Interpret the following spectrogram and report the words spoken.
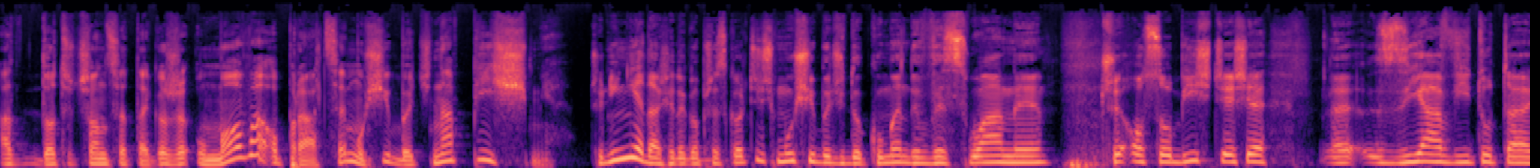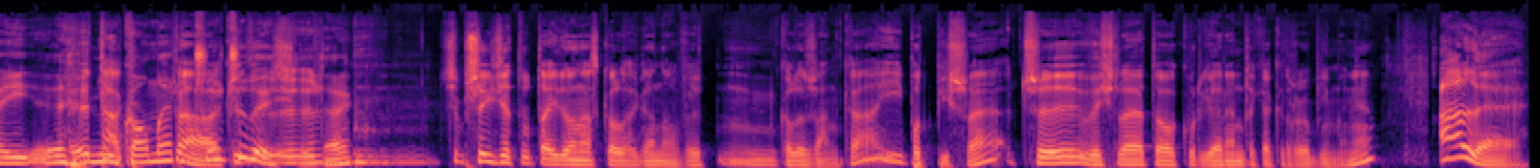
a dotyczące tego, że umowa o pracę musi być na piśmie. Czyli nie da się tego przeskoczyć, musi być dokument wysłany, czy osobiście się e, zjawi tutaj e, newcomer, tak, czy, tak. czy wyśle, E, tak? Czy przyjdzie tutaj do nas kolega nowy, mm, koleżanka i podpisze, czy wyśle to kurierem, tak jak to robimy, nie? Ale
